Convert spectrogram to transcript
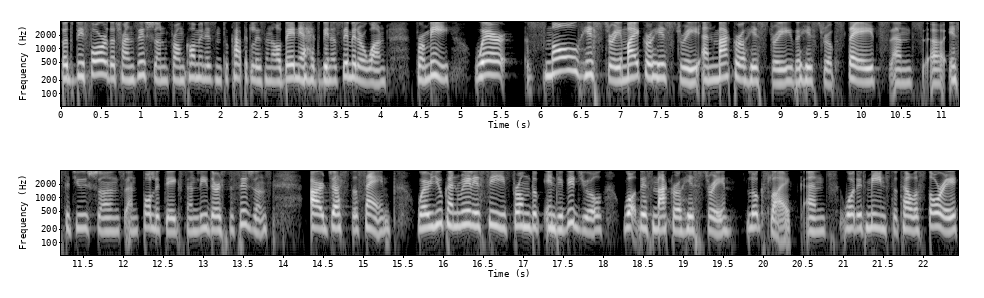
But before the transition from communism to capitalism in Albania had been a similar one for me, where small history, micro history, and macro history, the history of states and uh, institutions and politics and leaders' decisions, are just the same, where you can really see from the individual what this macro history looks like and what it means to tell a story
